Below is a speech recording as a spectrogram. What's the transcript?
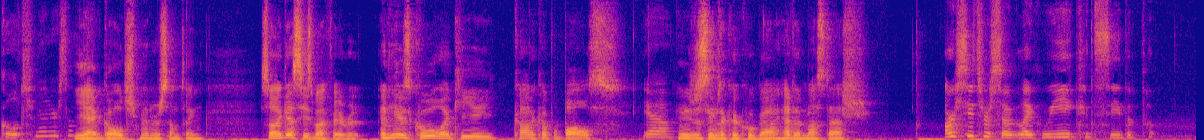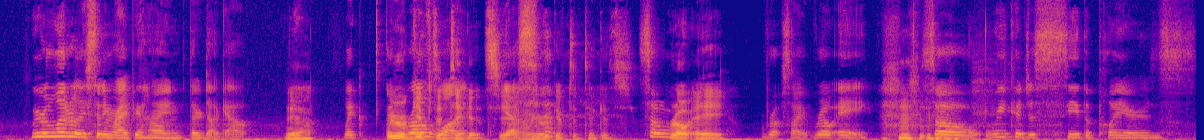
Goldschmidt or something. Yeah, Goldschmidt or something. So I guess he's my favorite. And he was cool, like he caught a couple balls. Yeah. And he just seems like a cool guy. Had a mustache. Our seats were so like we could see the. p- We were literally sitting right behind their dugout. Yeah. Like, We like were row gifted one. tickets. Yeah, Yes. we were gifted tickets. so Row A. row sorry row A. so we could just see the players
